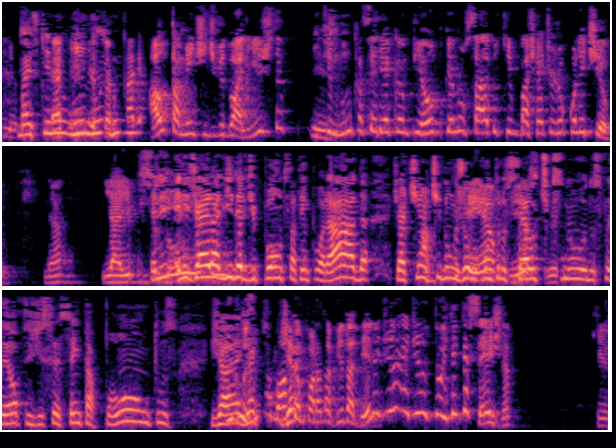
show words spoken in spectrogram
isso, mas que é, não, isso, não, não... um cara altamente individualista e que nunca seria campeão porque não sabe que basquete é jogo coletivo, né? E aí precisou... ele, ele, já era líder de pontos da temporada, já tinha tido um jogo tempo, contra o Celtics isso, no, nos playoffs de 60 pontos. Já, Inclusive, já, a maior já... temporada da vida dele é de, é de 86, né? Que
